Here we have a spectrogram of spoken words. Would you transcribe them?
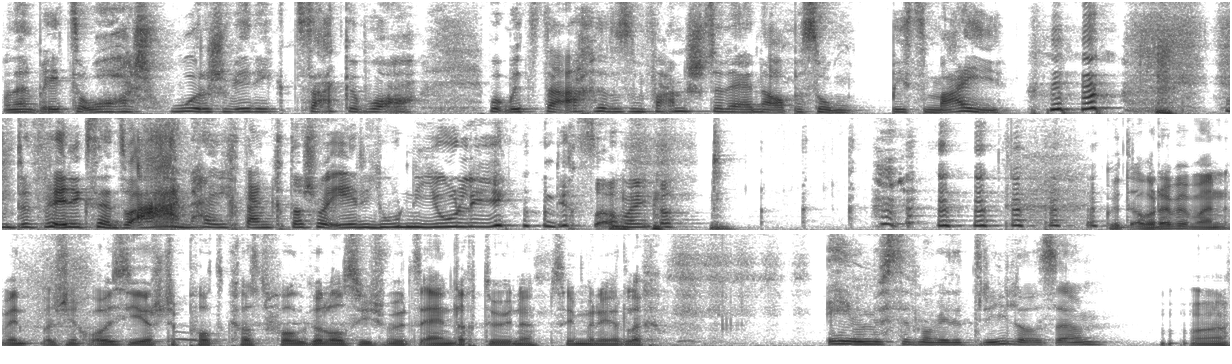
Und dann wird so, oh, ist hure schwierig zu sagen, boah, will mir jetzt nicht aus dem Fenster lehnen, aber so bis Mai. und der Felix dann so, ah nein, ich denke da schon eher Juni, Juli. Und ich so, oh mein Gott. gut, aber eben, wenn, wenn du wahrscheinlich unsere erste Podcast-Folge hörst, würde es ähnlich tönen, sind wir ehrlich. Ey, wir müssen mal wieder reinhören. Ja,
